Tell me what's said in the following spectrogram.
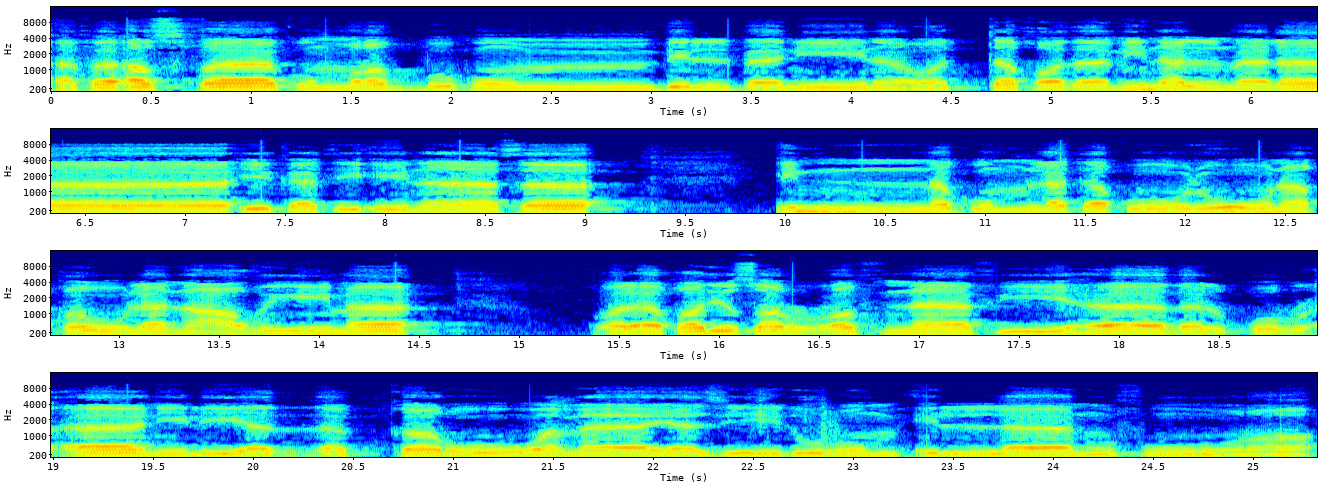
افاصفاكم ربكم بالبنين واتخذ من الملائكه اناثا إنكم لتقولون قولا عظيما ولقد صرفنا في هذا القرآن ليذكروا وما يزيدهم إلا نفورا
